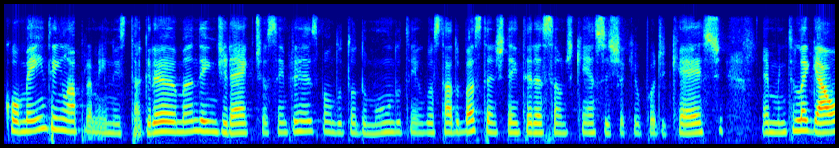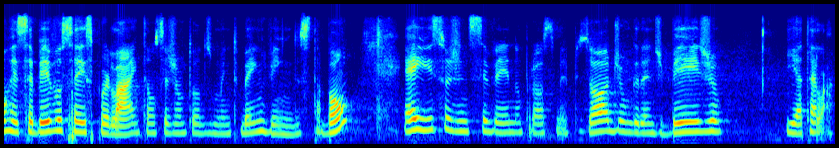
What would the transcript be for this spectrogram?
Comentem lá para mim no Instagram, mandem direct, eu sempre respondo todo mundo. Tenho gostado bastante da interação de quem assiste aqui o podcast. É muito legal receber vocês por lá, então sejam todos muito bem-vindos, tá bom? É isso, a gente se vê no próximo episódio. Um grande beijo e até lá.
